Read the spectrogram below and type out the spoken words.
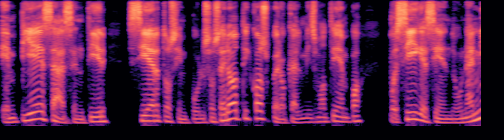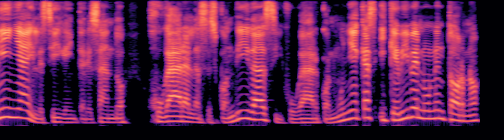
empieza a sentir ciertos impulsos eróticos, pero que al mismo tiempo pues sigue siendo una niña y le sigue interesando jugar a las escondidas y jugar con muñecas y que vive en un entorno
